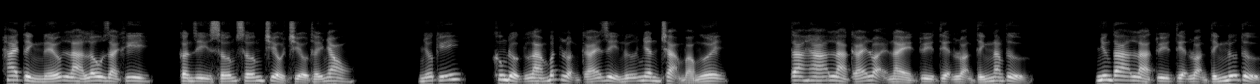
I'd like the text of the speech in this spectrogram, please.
Hai tình nếu là lâu dài khi, cần gì sớm sớm chiều chiều thấy nhau. Nhớ kỹ, không được làm bất luận cái gì nữ nhân chạm vào ngươi. Ta há là cái loại này tùy tiện loạn tính nam tử. Nhưng ta là tùy tiện loạn tính nữ tử,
